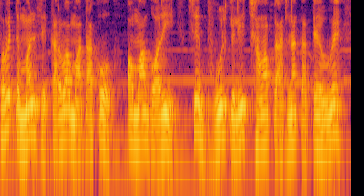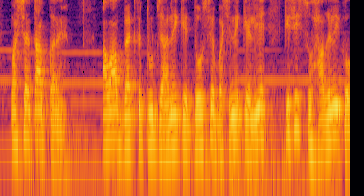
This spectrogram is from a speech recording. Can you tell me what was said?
पवित्र मन से करवा माता को और माँ गौरी से भूल के लिए क्षमा प्रार्थना करते हुए पश्चाताप करें। अब आप बैठ कर टूट जाने के दोष से बचने के लिए किसी सुहागनी को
